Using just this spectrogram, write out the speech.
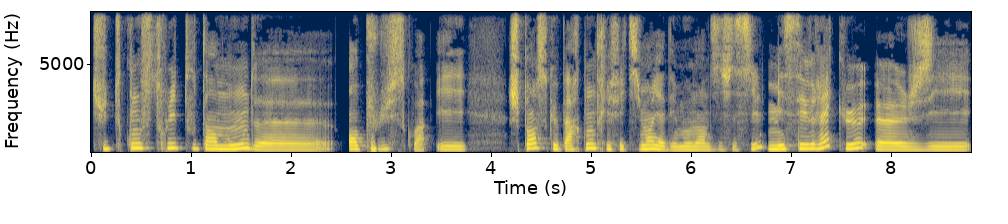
tu te construis tout un monde euh, en plus quoi. Et je pense que par contre effectivement il y a des moments difficiles, mais c'est vrai que euh, j'ai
